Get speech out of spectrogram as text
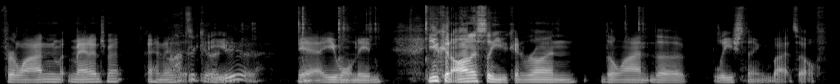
for line management. And Oh, it- that's a good you- idea. Yeah, you won't need. You can honestly you can run the line the leash thing by itself.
